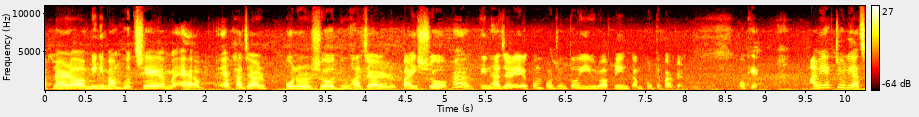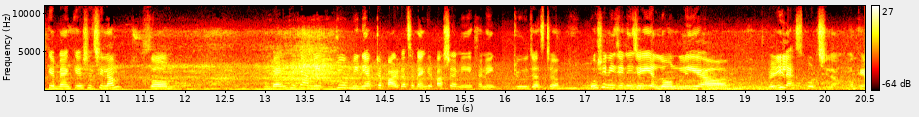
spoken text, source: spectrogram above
আপনার মিনিমাম হচ্ছে এক হাজার পনেরোশো দু হাজার বাইশশো হ্যাঁ তিন হাজার এরকম পর্যন্ত ইউরো আপনি ইনকাম করতে পারবেন। ওকে আমি অ্যাকচুয়ালি আজকে ব্যাংকে এসেছিলাম সো ব্যাংক থেকে আমি একটু মিনি একটা পার্ক আছে ব্যাংকের পাশে, আমি এখানে একটু জাস্ট বসে নিজে নিজেই লোনলি রিল্যাক্স করছিলাম ওকে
